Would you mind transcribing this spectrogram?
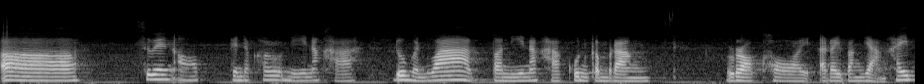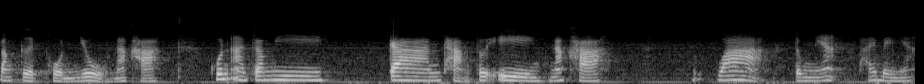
เอ่อ Seven of Pentacle นี้นะคะ ดูเหมือนว่าตอนนี้นะคะ คุณกำลังรอคอยอะไรบางอย่างให้บังเกิดผลอยู่นะคะ คุณอาจจะมีการถามตัวเองนะคะ ว่าตรงเนี้ยไพ่ใบเนี้ย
